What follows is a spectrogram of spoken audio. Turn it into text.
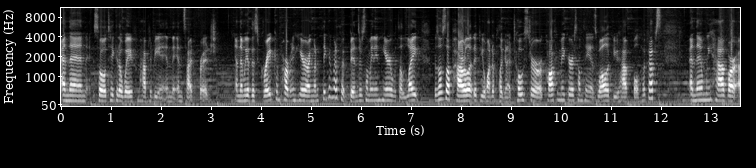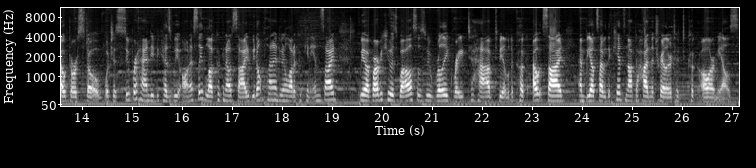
and then so I'll take it away from having to be in the inside fridge. And then we have this great compartment here. I'm gonna think I'm gonna put bins or something in here with a light. There's also a power outlet if you want to plug in a toaster or a coffee maker or something as well if you have full hookups. And then we have our outdoor stove, which is super handy because we honestly love cooking outside. We don't plan on doing a lot of cooking inside. We have a barbecue as well, so this would be really great to have to be able to cook outside and be outside with the kids, not to hide in the trailer to, to cook all our meals.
